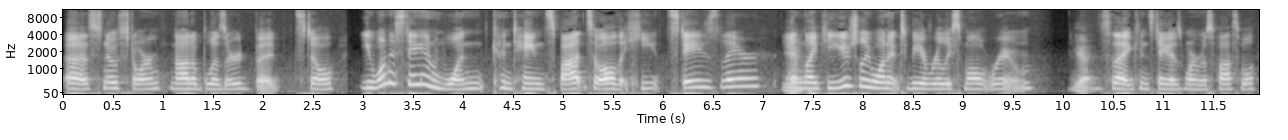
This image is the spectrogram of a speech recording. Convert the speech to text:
a snowstorm, not a blizzard, but still, you want to stay in one contained spot so all the heat stays there. Yeah. And like you usually want it to be a really small room Yeah. so that it can stay as warm as possible.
